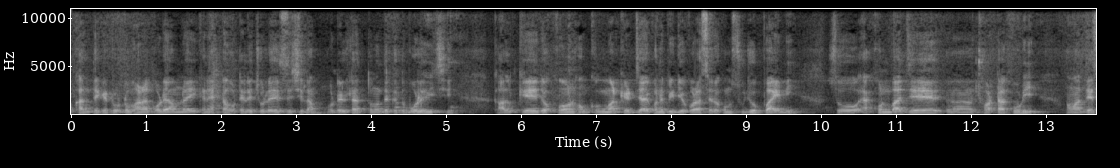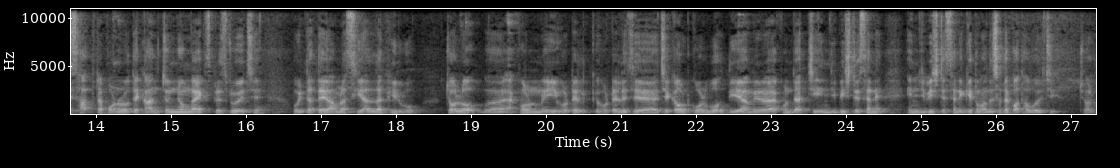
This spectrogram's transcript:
ওখান থেকে টোটো ভাড়া করে আমরা এখানে একটা হোটেলে চলে এসেছিলাম। হোটেলটা তোমাদেরকে তো বলে দিচ্ছি কালকে যখন হংকং মার্কেট যায়, ওখানে ভিডিও করার সেরকম সুযোগ পাইনি। সো এখন বাজে ছটা কুড়ি। আমাদের সাতটা পনেরোতে কাঞ্চনজঙ্ঘা এক্সপ্রেস রয়েছে। ওইটাতে আমরা শিয়ালদা ফিরবো। চলো এখন এই হোটেল, হোটেলে চেক আউট করব। দিয়ে আমরা এখন যাচ্ছি এনজিপি স্টেশনে। এনজিপি স্টেশনে গিয়ে তোমাদের সাথে কথা বলছি। চলো।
